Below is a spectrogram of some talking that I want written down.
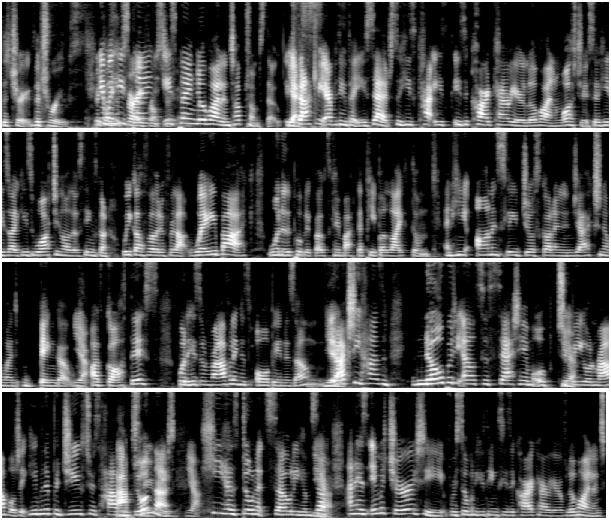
The truth. the truth. yeah, but he's playing. He's playing Love Island top trumps though. Yes. Exactly everything that you said. So he's ca- he's he's a card carrier, Love Island watcher. So he's like he's watching all those things. Going, we got voted for that way back. One of the public votes came back that people liked them, and he honestly just got an injection and went bingo. Yeah. I've got this. But his unraveling has all been his own. Yeah. it actually hasn't. Nobody else has set him up to Yeah. be unraveled. Like, even the producers haven't done that. Yeah. He has done it solely himself. Yeah. And his immaturity for somebody who thinks he's a car carrier of Love Island,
